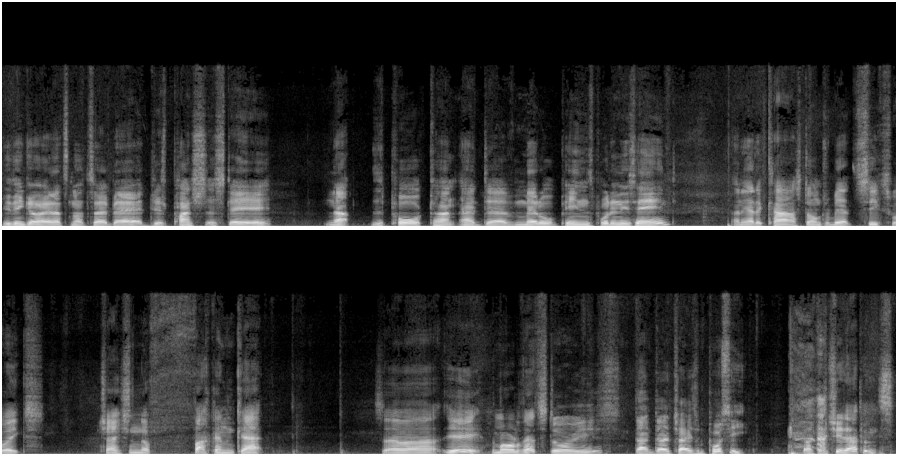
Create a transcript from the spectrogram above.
You think, oh, that's not so bad. Just punched a stair. No, the poor cunt had to have metal pins put in his hand and he had a cast on for about six weeks chasing the fucking cat. So, uh, yeah, the moral of that story is don't go chasing pussy. Fucking shit happens.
